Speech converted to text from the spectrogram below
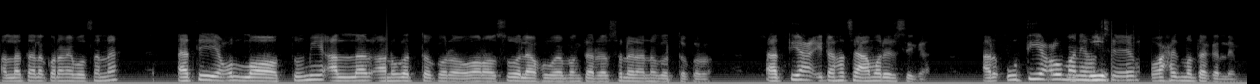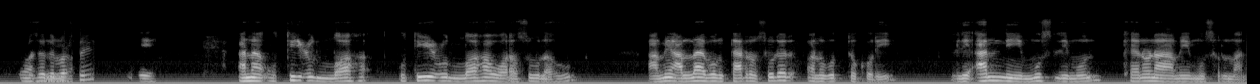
আল্লাহ তাআলা কোরআনে বলছেন না আতি আল্লাহ তুমি আল্লাহর আনুগত্য করো ওয়া রাসূলাহু এবং তার রাসূলের আনুগত্য করো। আতিয়া এটা হচ্ছে আমরের সিগা। আর উতিউ মানে হচ্ছে ওয়াহিদ মুতাকাল্লিম। বুঝতে পারছি? জি। আনা উতিউল্লাহ উতিউল্লাহ ওয়া রাসূলাহু আমি আল্লাহ এবং তার রসুলের আনুগত্য করি। লিআন্নি মুসলিমুন কেননা আমি মুসলমান।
